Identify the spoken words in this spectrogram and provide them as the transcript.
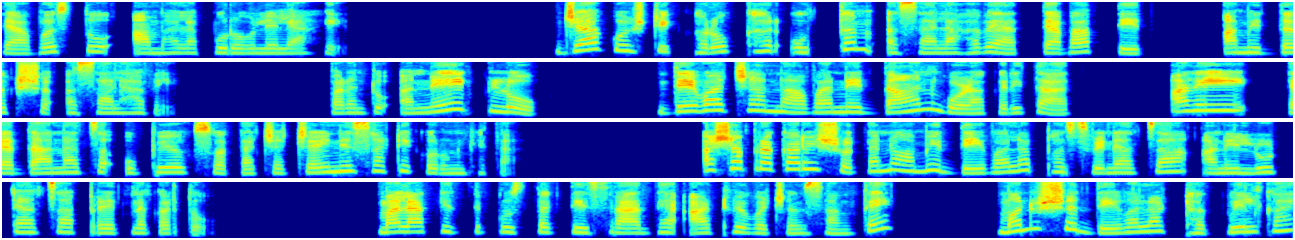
त्या वस्तू आम्हाला पुरवलेल्या आहेत. ज्या गोष्टी खरोखर उत्तम असायला हव्यात त्या बाबतीत आम्ही दक्ष असायला हवे. परंतु अनेक लोक देवाच्या नावाने दान गोळा करीतात आणि त्या दानाचा उपयोग स्वतःच्या चैनीसाठी करून घेतात. अशा प्रकारे श्रोत्यांना आम्ही देवाला फसविण्याचा आणि लुटण्याचा प्रयत्न करतो. मलाखीचे पुस्तक तिसरा अध्याय आठवे वचन सांगते मनुष्य देवाला ठकवेल काय?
